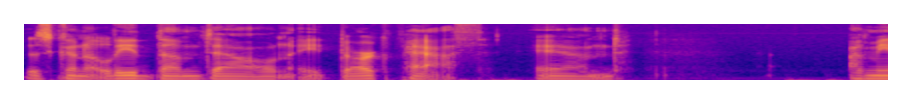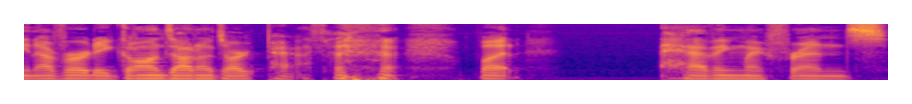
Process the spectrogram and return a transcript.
is going to lead them down a dark path. And I mean, I've already gone down a dark path, but having my friends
